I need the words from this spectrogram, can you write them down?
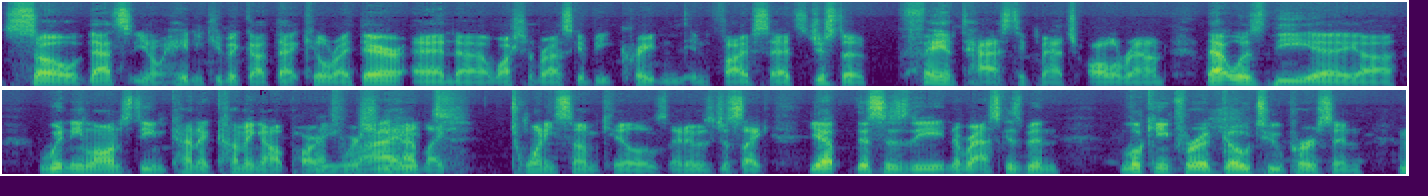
so that's you know Hayden Kubik got that kill right there, and uh, watched Nebraska beat Creighton in five sets. Just a fantastic match all around. That was the uh, uh, Whitney Lauenstein kind of coming out party That's where she had like 20 some kills, and it was just like, yep, this is the Nebraska's been looking for a go to person uh,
